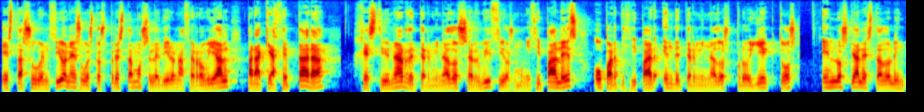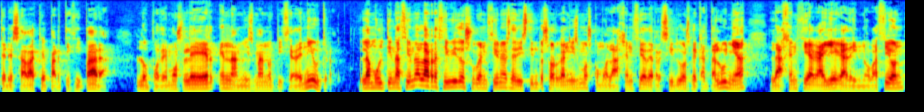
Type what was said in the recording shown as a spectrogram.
Estas subvenciones o estos préstamos se le dieron a Ferrovial para que aceptara gestionar determinados servicios municipales o participar en determinados proyectos en los que al Estado le interesaba que participara. Lo podemos leer en la misma noticia de Neutral. La multinacional ha recibido subvenciones de distintos organismos como la Agencia de Residuos de Cataluña, la Agencia Gallega de Innovación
